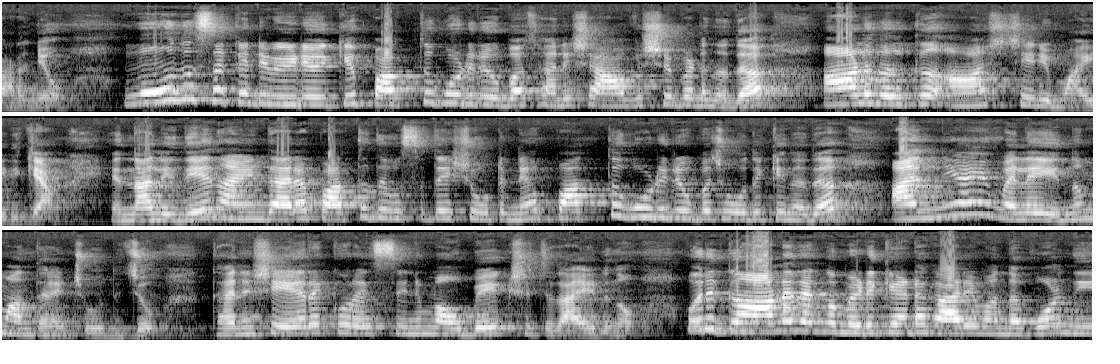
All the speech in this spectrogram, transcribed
പറഞ്ഞു. മൂന്ന് സെക്കൻഡ് വീഡിയോയ്ക്ക് പത്ത് കോടി രൂപ ധനുഷ് ആവശ്യപ്പെടുന്നത് ആളുകൾക്ക് ആശ്ചര്യമായിരിക്കാം. എന്നാൽ ഇതേ നയൻതാര പത്ത് ദിവസത്തെ ഷൂട്ടിന് പത്ത് കോടി രൂപ ചോദിക്കുന്നത് അന്യായമല്ലേ എന്നും അന്തനൻ ചോദിച്ചു. ധനുഷ് ഏറെക്കുറെ സിനിമ ഉപേക്ഷിച്ചതായിരുന്നു. ഒരു ഗാനരംഗം എടുക്കേണ്ട കാര്യം വന്നപ്പോൾ നീ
